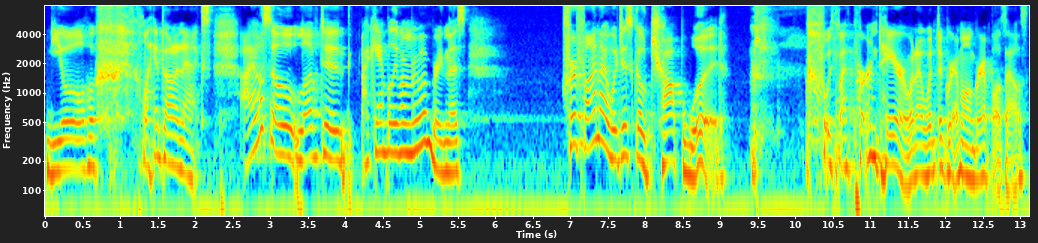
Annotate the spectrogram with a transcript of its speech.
You'll land on an axe. I also love to, I can't believe I'm remembering this. For fun, I would just go chop wood with my permed hair when I went to grandma and grandpa's house.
